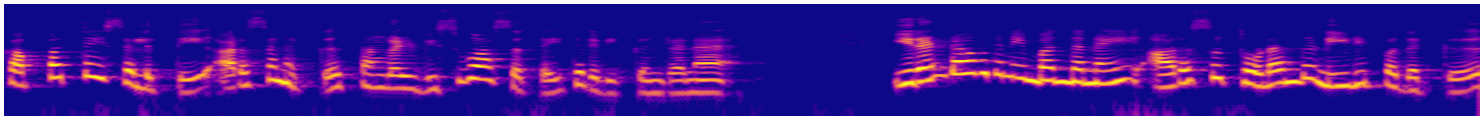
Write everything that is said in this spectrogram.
கப்பத்தை செலுத்தி அரசனுக்கு தங்கள் விசுவாசத்தை தெரிவிக்கின்றன. இரண்டாவது நிபந்தனை அரசு தொடர்ந்து நீடிப்பதற்கு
